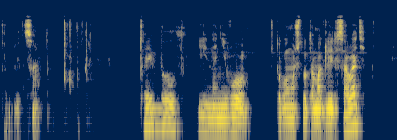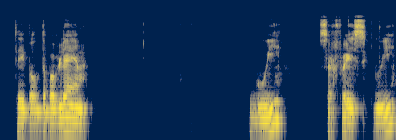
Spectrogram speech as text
таблица, table, и на него, чтобы мы что-то могли рисовать, table добавляем GUI, surface GUI,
